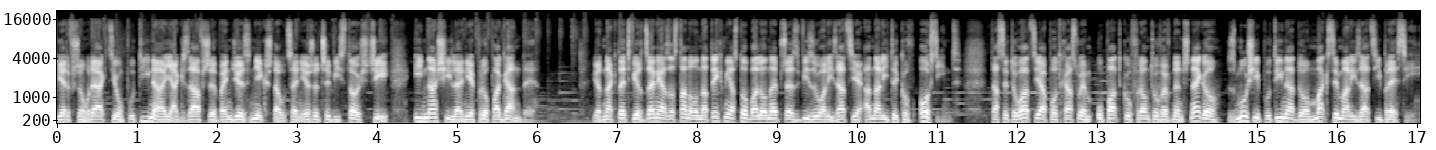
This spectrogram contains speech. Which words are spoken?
Pierwszą reakcją Putina, jak zawsze, będzie zniekształcenie rzeczywistości i nasilenie propagandy. Jednak te twierdzenia zostaną natychmiast obalone przez wizualizację analityków OSINT. Ta sytuacja pod hasłem upadku frontu wewnętrznego zmusi Putina do maksymalizacji presji.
